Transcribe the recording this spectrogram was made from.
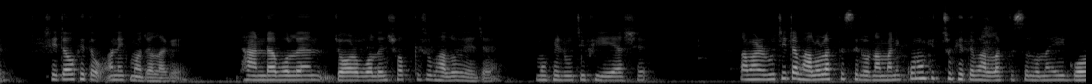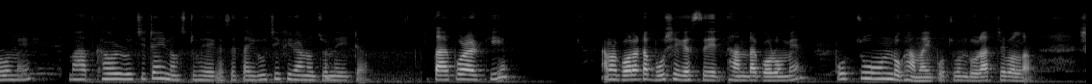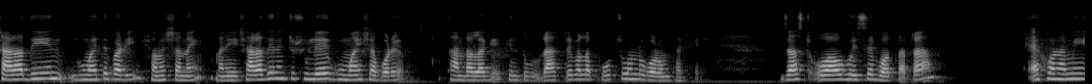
সেটাও খেতে অনেক মজা লাগে। ঠান্ডা বলেন, জ্বর বলেন সব কিছু ভালো হয়ে যায়। মুখের রুচি ফিরে আসে। তো আমার রুচিটা ভালো লাগতেছিল না মানে কোনো কিছু খেতে ভালো লাগতেছিল না। এই গরমে ভাত খাওয়ার রুচিটাই নষ্ট হয়ে গেছে, তাই রুচি ফিরানোর জন্য এইটা। তারপর আর কি আমার গলাটা বসে গেছে ঠান্ডা গরমে। প্রচণ্ড ঘামাই, প্রচণ্ড রাত্রেবেলা। সারাদিন ঘুমাইতে পারি, সমস্যা নাই। মানে সারাদিন একটু শুলে ঘুমাইসা পড়ে, ঠান্ডা লাগে, কিন্তু রাত্রেবেলা প্রচণ্ড গরম থাকে। জাস্ট ওয়াও হয়েছে ভর্তাটা এখন আমি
